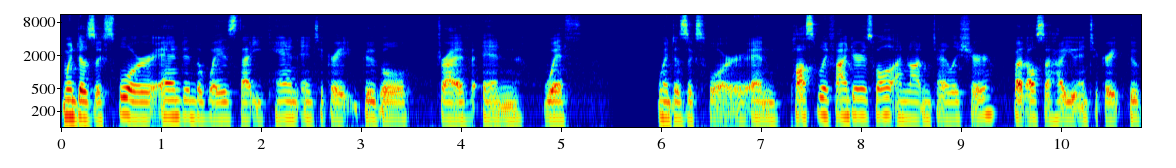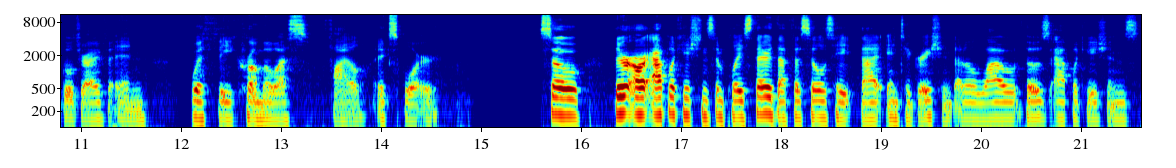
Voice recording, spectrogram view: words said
Windows Explorer and in the ways that you can integrate Google Drive in with Windows Explorer and possibly Finder as well. I'm not entirely sure, but also how you integrate Google Drive in with the Chrome OS file explorer. So there are applications in place there that facilitate that integration that allow those applications,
